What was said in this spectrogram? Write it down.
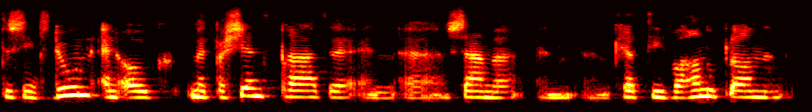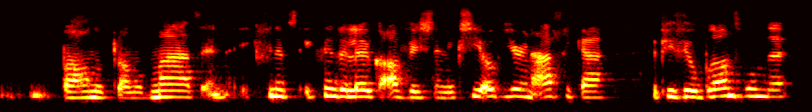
tussen iets doen en ook met patiënten praten. En eh, samen een, een creatief behandelplan, een behandelplan op maat. En ik vind, het, ik vind het een leuke afwisseling. Ik zie ook hier in Afrika heb je veel brandwonden,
